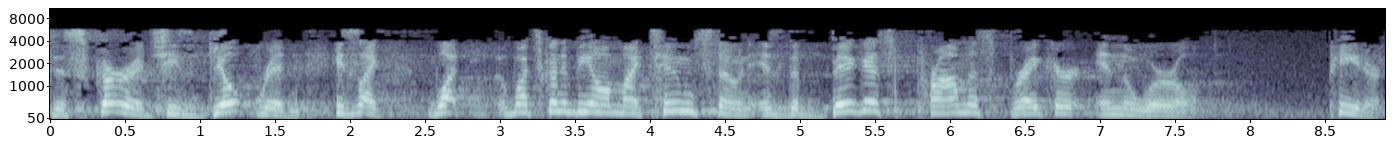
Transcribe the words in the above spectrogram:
discouraged. He's guilt ridden. He's like, what, What's going to be on my tombstone is the biggest promise breaker in the world Peter.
